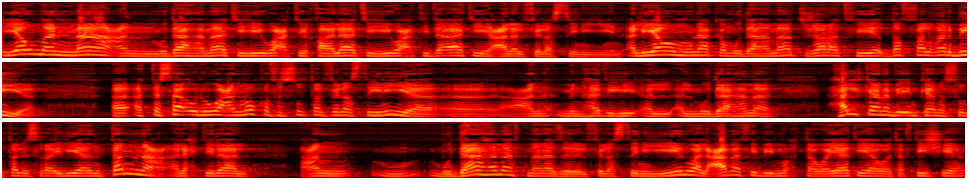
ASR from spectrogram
يوما ما عن مداهماته واعتقالاته واعتداءاته على الفلسطينيين. اليوم هناك مداهمات جرت في الضفة الغربية. التساؤل هو عن موقف السلطة الفلسطينية عن من هذه المداهمات هل كان بإمكان السلطة الإسرائيلية أن تمنع الاحتلال عن مداهمة منازل الفلسطينيين والعبث بمحتوياتها وتفتيشها؟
